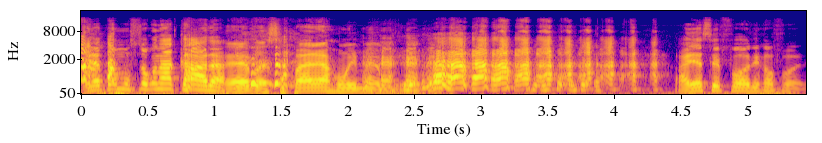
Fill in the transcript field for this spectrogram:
Ainda toma um soco na cara. é, mas esse pai era ruim mesmo. Aí ia ser foda, hein, Calfone?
